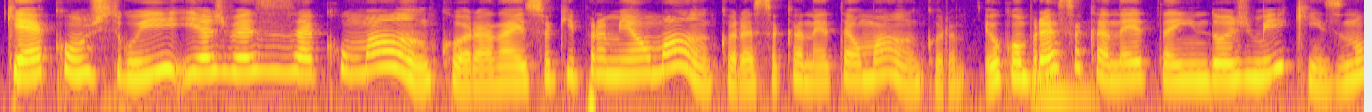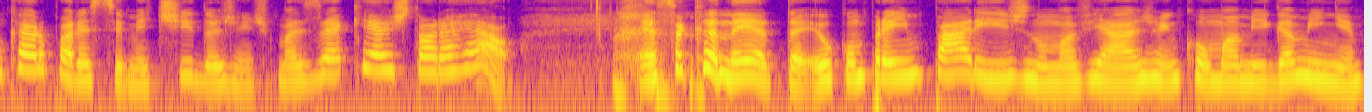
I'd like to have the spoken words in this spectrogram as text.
quer construir e às vezes é com uma âncora, né? Isso aqui pra mim é uma âncora, essa caneta é uma âncora. Eu comprei essa caneta em 2015. Não quero parecer metida, gente, mas é que é a história real. Essa caneta eu comprei em Paris numa viagem com uma amiga minha.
